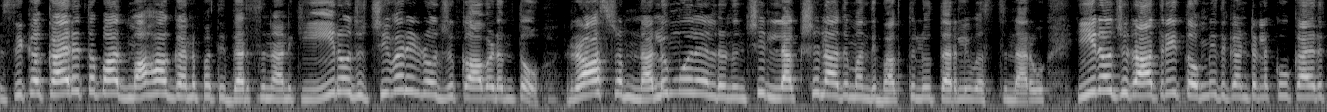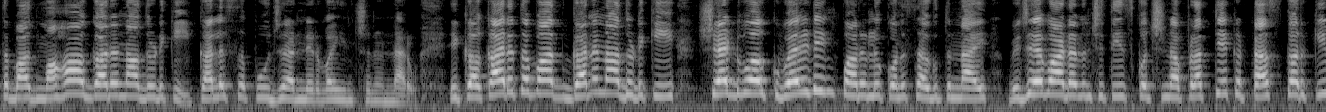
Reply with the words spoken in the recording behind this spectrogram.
ఇక ఖైరతాబాద్ మహాగణపతి దర్శనానికి ఈ రోజు చివరి రోజు కావడంతో రాష్ట్రం నలుమూలల నుంచి లక్షలాది మంది భక్తులు తరలి వస్తున్నారు ఈ రోజు రాత్రి తొమ్మిది గంటలకు ఖైరతాబాద్ మహాగణనాథుడికి కలస పూజ నిర్వహించనున్నారు. ఇక ఖైరతాబాద్ గణనాథుడికి షెడ్ వర్క్ వెల్డింగ్ పనులు కొనసాగుతున్నాయి. విజయవాడ నుంచి తీసుకొచ్చిన ప్రత్యేక టస్కర్కి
